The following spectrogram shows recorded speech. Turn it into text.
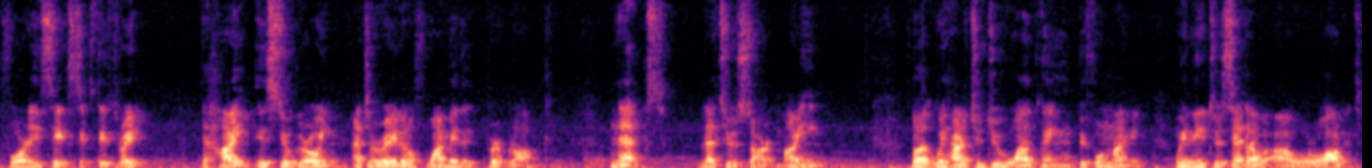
4663. The height is still growing at a rate of 1 minute per block. Next, let's you start mining. But we have to do one thing before mining. We need to set up our wallet.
